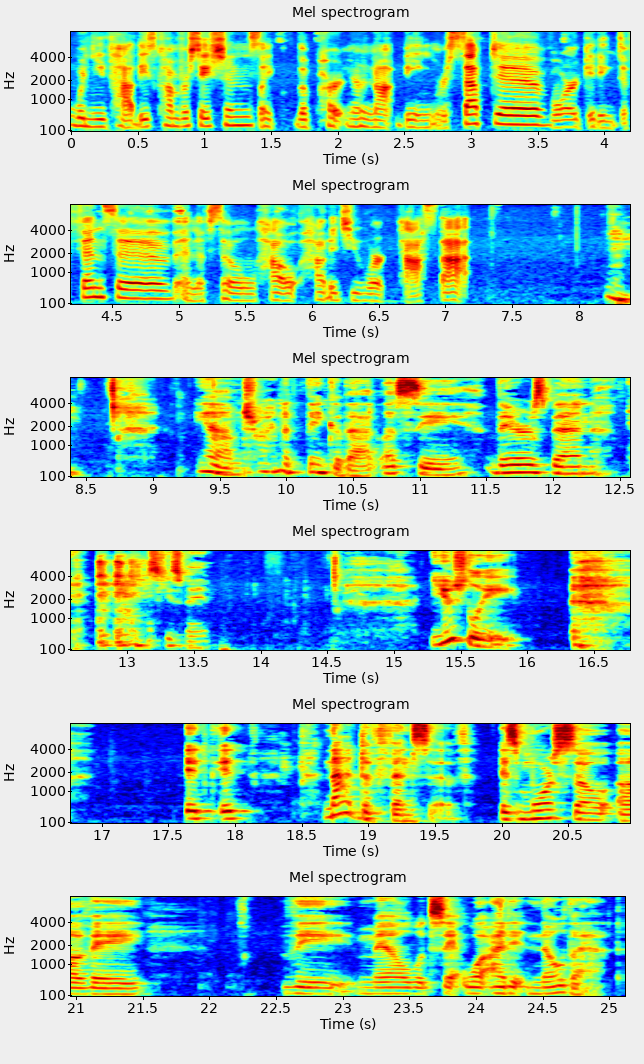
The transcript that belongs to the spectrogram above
when you've had these conversations, like the partner not being receptive or getting defensive? And if so, how how did you work past that? Hmm. Yeah, I'm trying to think of that. Let's see. There's been, excuse me. Usually, it it not defensive. It's more so of a the male would say, "Well, I didn't know that.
